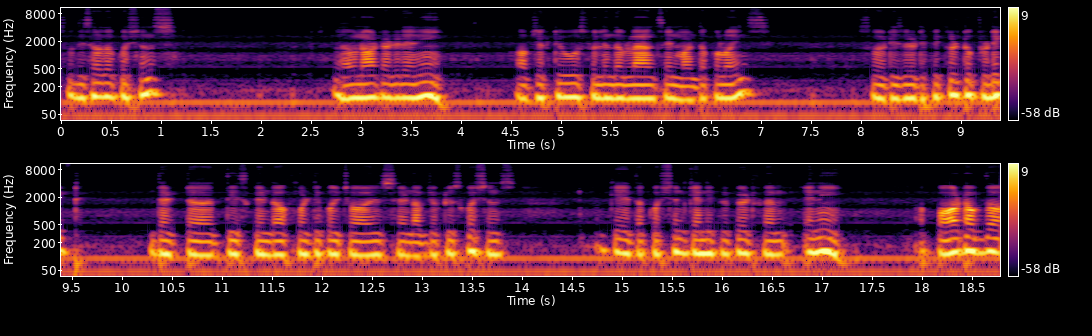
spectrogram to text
So these are the questions. We have not added any objectives fill in the blanks and mark the followings. So it is very difficult to predict that uh, these kind of multiple choice and objectives questions okay the question can be prepared from any part of the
